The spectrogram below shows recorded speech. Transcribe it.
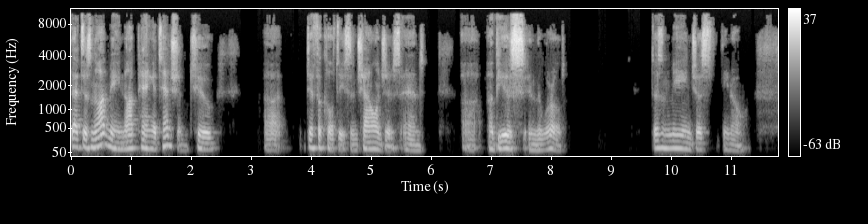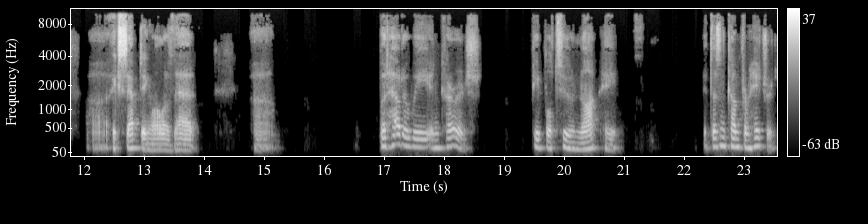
That does not mean not paying attention to uh, difficulties and challenges and uh, abuse in the world. Doesn't mean just, you know, uh, accepting all of that. Uh, but how do we encourage people to not hate? It doesn't come from hatred.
